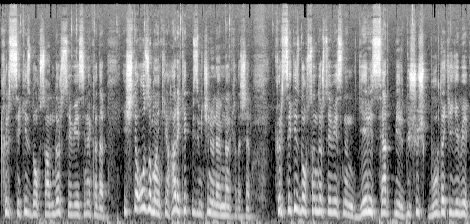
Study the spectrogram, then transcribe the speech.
48.94 seviyesine kadar. İşte o zamanki hareket bizim için önemli arkadaşlar. 48.94 seviyesinden geri sert bir düşüş, buradaki gibi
